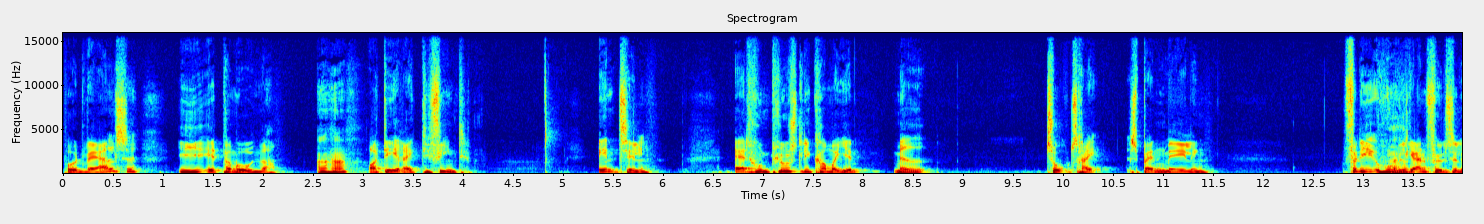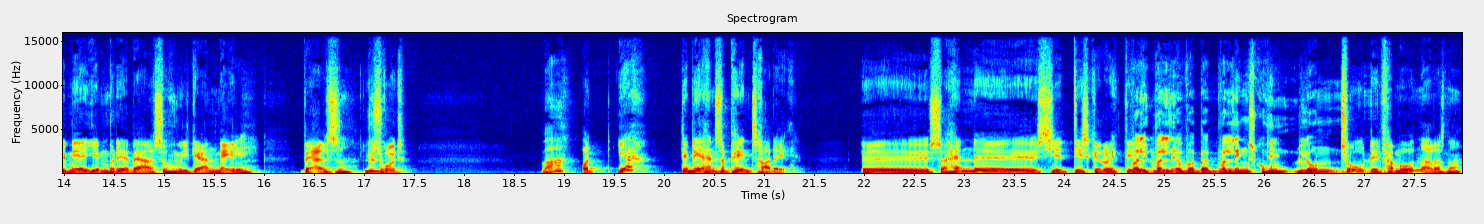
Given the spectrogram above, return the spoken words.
på et værelse i et par måneder. Aha. Og det er rigtig fint. Indtil, at hun pludselig kommer hjem med to-tre spand maling. Fordi hun vil gerne føle sig lidt mere hjemme på det her værelse. Hun vil gerne male værelset lysrødt. Hvad? Og ja, det bliver han så pænt træt af. Øh, så han øh, siger, det skal du ikke. Det er Hvor, hvor, hvor, hvor, hvor længe skulle hun låne? to, det er et par måneder eller sådan noget.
